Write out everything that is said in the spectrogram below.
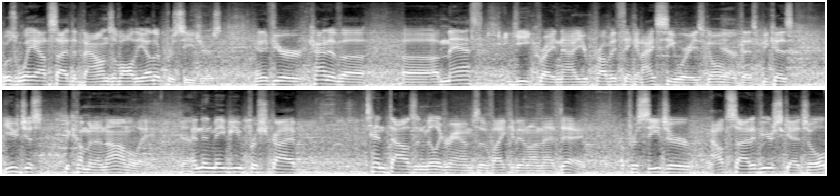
was way outside the bounds of all the other procedures. And if you're kind of a, a math geek right now, you're probably thinking, I see where he's going yeah. with this because you've just become an anomaly. Yeah. And then maybe you prescribe 10,000 milligrams of Vicodin on that day. A procedure outside of your schedule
